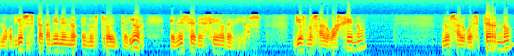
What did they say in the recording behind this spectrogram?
Luego Dios está también en, en, nuestro interior, en ese deseo de Dios. Dios no es algo ajeno, no es algo externo,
